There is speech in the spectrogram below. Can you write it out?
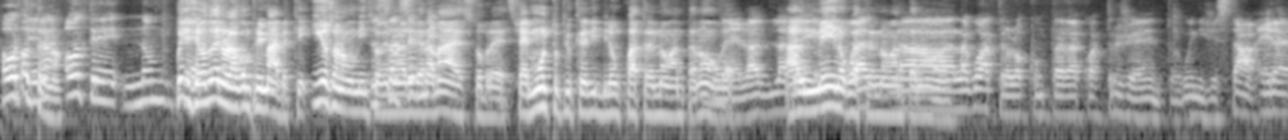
oltre, oltre no. oltre non... Quindi cioè, secondo me non la compri mai perché io sono convinto che non arriverà mai a sto prezzo. Cioè è molto più credibile un 4,99. beh, la- la- Almeno la- 4,99. La, la 4 l'ho comprata a 400, quindi ci sta. Era,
